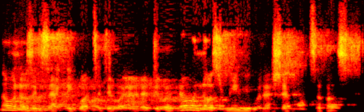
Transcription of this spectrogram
No one knows exactly what to do or how to do it. No one knows really what Hashem wants of us.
